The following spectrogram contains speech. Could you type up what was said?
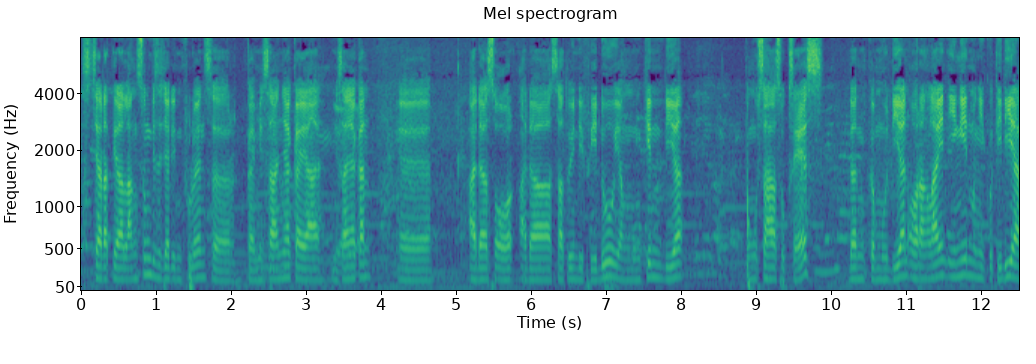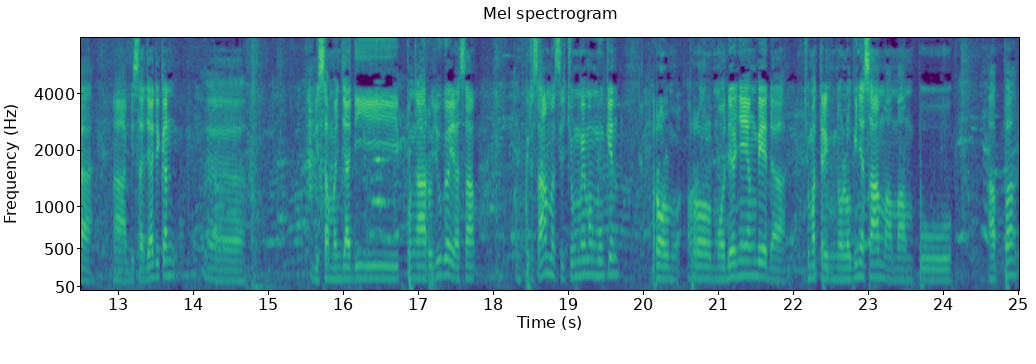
secara tidak langsung bisa jadi influencer. Kayak misalnya kayak misalnya kan eh, ada seor- ada satu individu yang mungkin dia pengusaha sukses dan kemudian orang lain ingin mengikuti dia. Nah, bisa jadi kan eh, bisa menjadi pengaruh juga ya sa- hampir sama sih. Cuma memang mungkin role role modelnya yang beda. Cuma terminologinya sama, mampu apa?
